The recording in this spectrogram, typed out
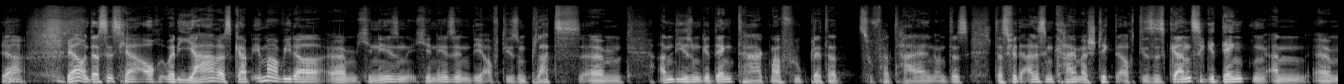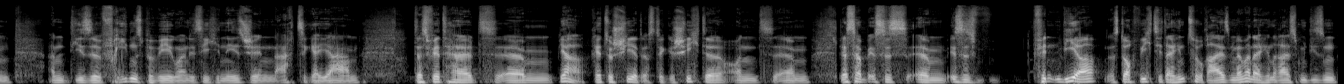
Ja. Ja, und das ist ja auch über die Jahre. Es gab immer wieder ähm, Chinesen, Chinesinnen, die auf diesem Platz ähm, an diesem Gedenktag mal Flugblätter zu verteilen. Und das, das wird alles im Keim erstickt. Auch dieses ganze Gedenken an, ähm, an diese Friedensbewegung, an diese chinesische in den 80er Jahren. Das wird halt ähm, ja retuschiert aus der Geschichte und ähm, deshalb ist es ähm, ist es finden wir es doch wichtig, dahin zu reisen, wenn man dahin reist, mit diesen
